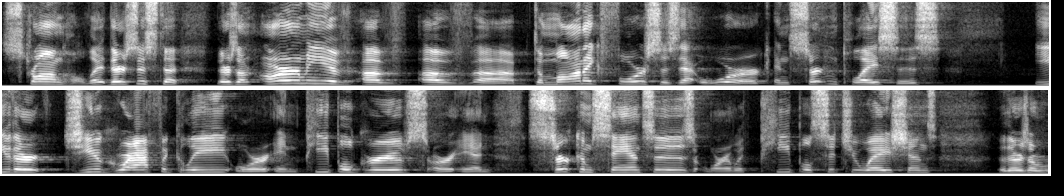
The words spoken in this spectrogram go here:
stronghold. There's just a there's an army of of, of uh, demonic forces at work in certain places, either geographically or in people groups or in circumstances or with people situations. There's a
